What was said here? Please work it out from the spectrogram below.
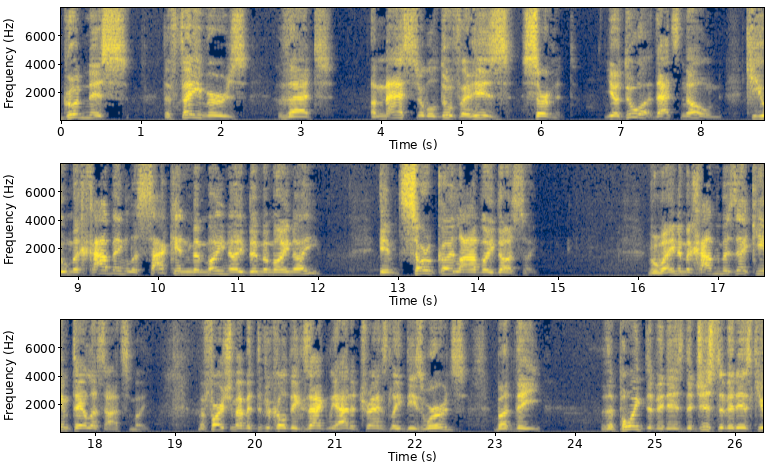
goodness, the favors that a master will do for his servant. Yodua, that's known. Kihu mechaven lesaken memoinoi bimemoinoi im tzorkoi la'avoidosoi. V'weina mechaven bezeh ki im telas. Mefarshim have a difficulty exactly how to translate these words, but the the point of it is, the gist of it is, he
